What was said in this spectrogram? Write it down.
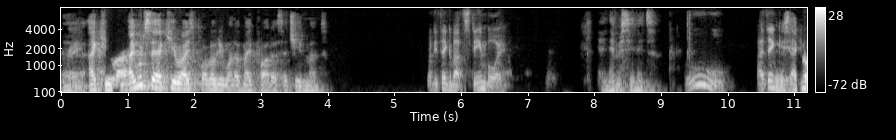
Right. Uh, Akira, I would say Akira is probably one of my proudest achievements. What do you think about Steamboy? I've never seen it. Ooh, I think yes, I know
